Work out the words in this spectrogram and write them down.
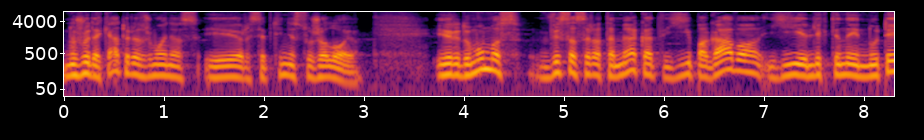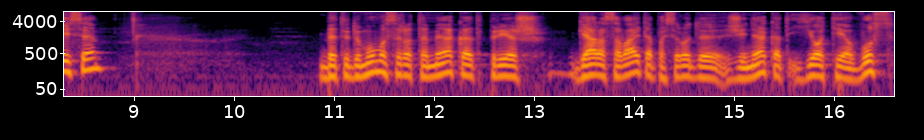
nužudė keturis žmonės ir septynis sužalojo. Ir įdomumas visas yra tame, kad jį pagavo, jį liktinai nuteisė, bet įdomumas yra tame, kad prieš gerą savaitę pasirodė žinia, kad jo tėvus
